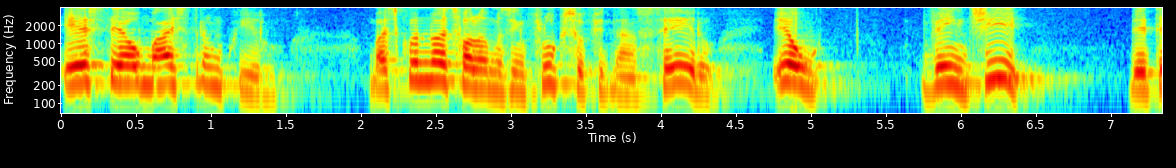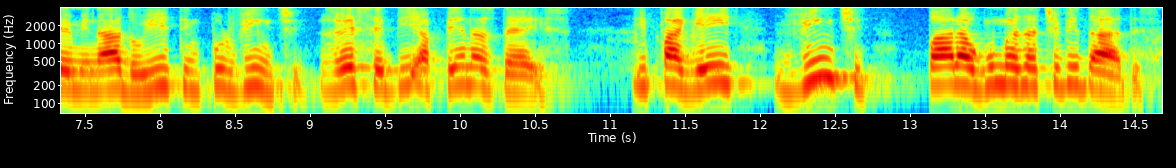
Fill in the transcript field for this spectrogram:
Este é o mais tranquilo. Mas quando nós falamos em fluxo financeiro, eu vendi determinado item por 20, recebi apenas 10 e paguei 20 para algumas atividades.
